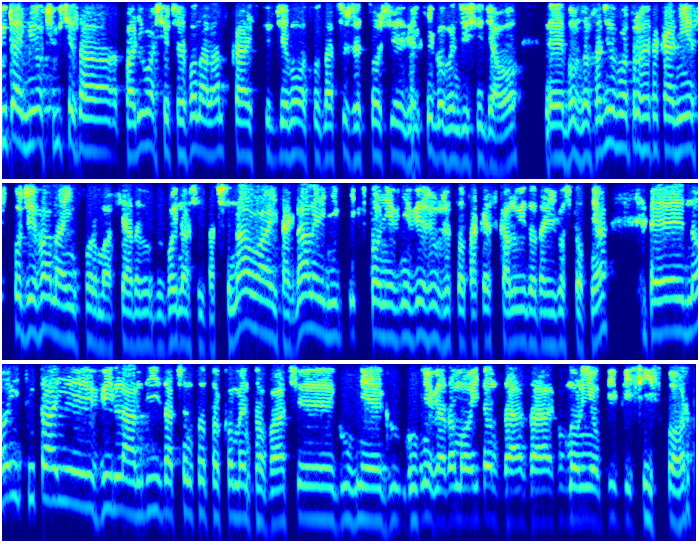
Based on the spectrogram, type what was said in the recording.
Tutaj mi oczywiście zapaliła się czerwona lampka i stwierdziłem, o, to znaczy, że coś wielkiego będzie się działo, e, bo w zasadzie to była trochę taka niespodziewana informacja, wojna się zaczynała i tak dalej, nikt, nikt w to nie, nie wierzył, że to tak eskaluje do takiego stopnia. E, no i tutaj w Irlandii zaczęto to komentować, e, głównie, głównie wiadomo idąc za, za główną linią BBC Sport.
